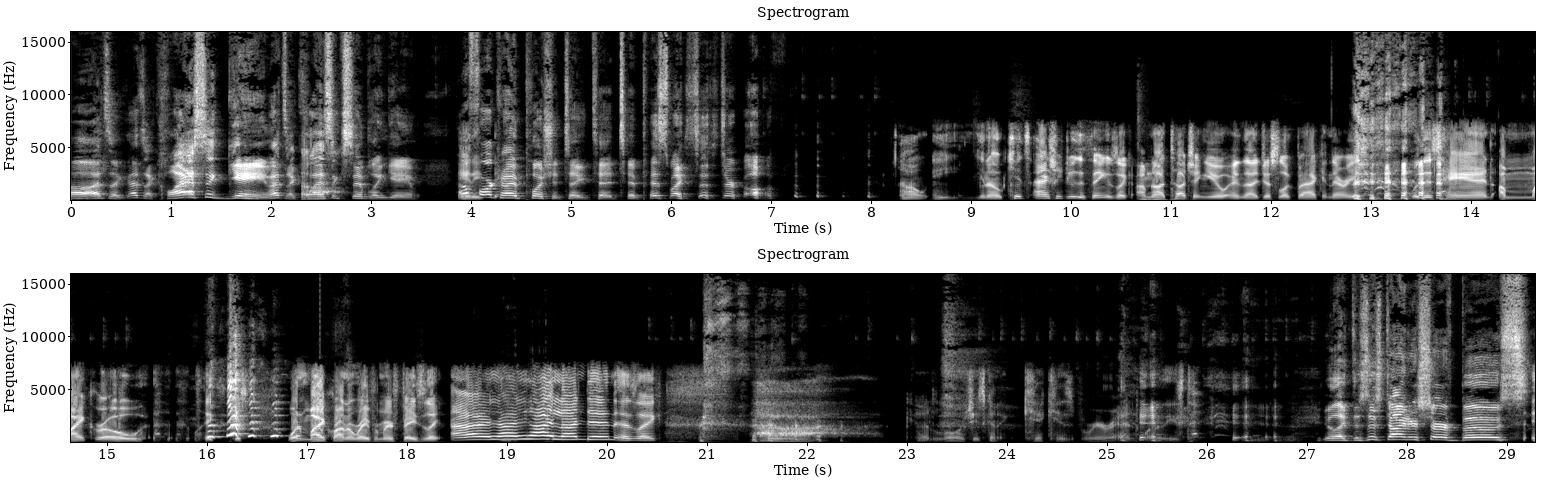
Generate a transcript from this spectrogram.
Oh, that's a that's a classic game. That's a classic sibling game. How And he- far can I push it to, to, to piss my sister off? Oh, he, you know, kids actually do the thing. Is like, I'm not touching you, and I just look back, and there he is with his hand a micro, like one micron away from her face. He's like, hi, hi, hi, London. It's like, ah, good lord, she's gonna kick his rear end one of these days. You're like, does this diner serve booze?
